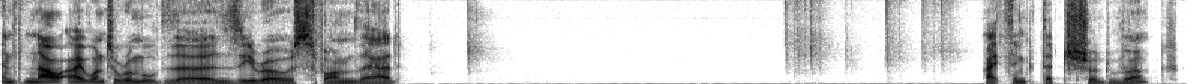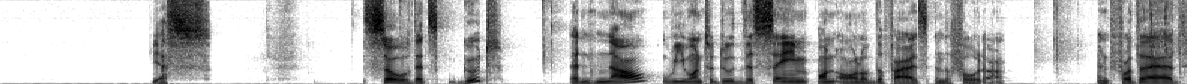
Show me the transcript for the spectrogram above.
And now I want to remove the zeros from that. I think that should work. Yes. So that's good. And now we want to do the same on all of the files in the folder. And for that,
